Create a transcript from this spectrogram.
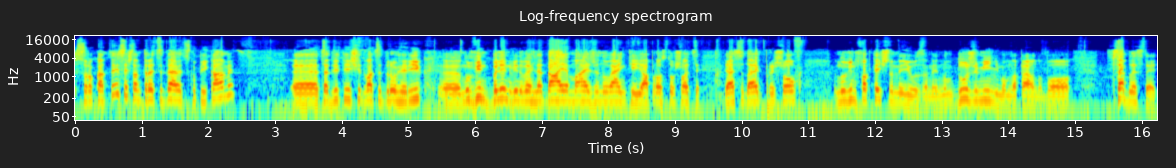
40 тисяч, там 39 з копійками. Е, Це 2022 рік. Е, Ну він, блін, він виглядає майже новенький. Я просто в шоці. Я сюди як прийшов. Ну він фактично не юзаний. Ну дуже мінімум, напевно, бо все блистить.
